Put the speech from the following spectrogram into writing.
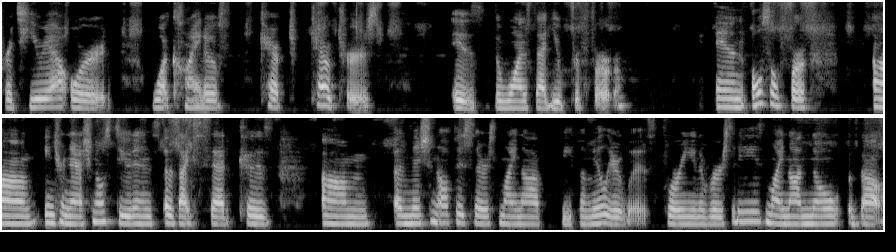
criteria or what kind of char- characters is the ones that you prefer. And also for um, international students as i said because um, admission officers might not be familiar with. Foreign universities might not know about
